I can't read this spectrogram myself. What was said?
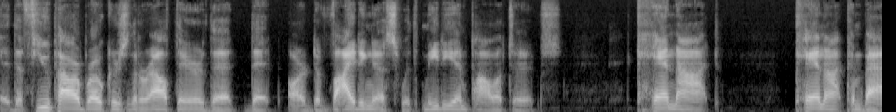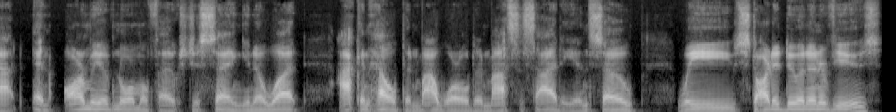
eh, the few power brokers that are out there that that are dividing us with media and politics, cannot cannot combat an army of normal folks just saying, you know what, I can help in my world and my society. And so we started doing interviews.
